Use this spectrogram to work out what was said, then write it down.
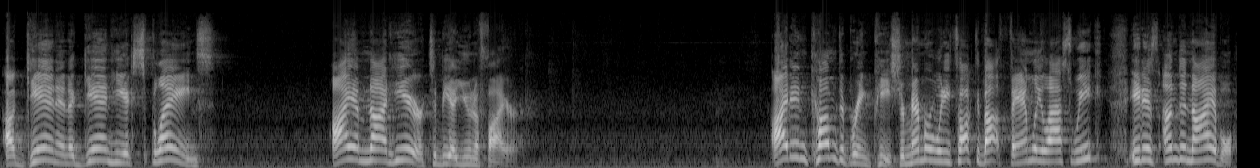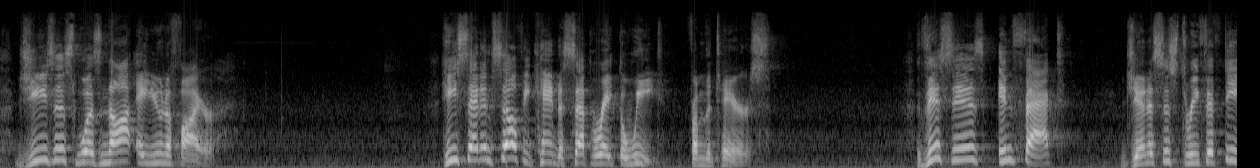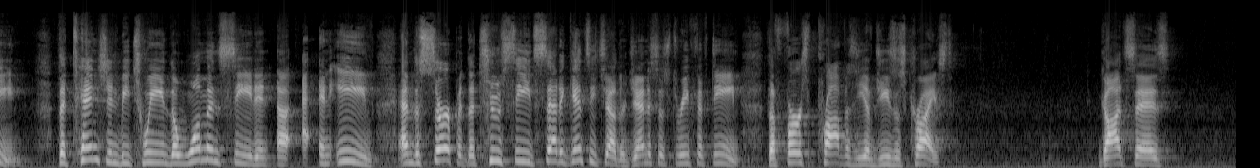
Again and again, he explains I am not here to be a unifier. I didn't come to bring peace. Remember when he talked about family last week? It is undeniable. Jesus was not a unifier. He said himself he came to separate the wheat from the tares. This is, in fact, Genesis 3:15. The tension between the woman's seed and, uh, and Eve and the serpent, the two seeds set against each other. Genesis 3:15, the first prophecy of Jesus Christ. God says,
